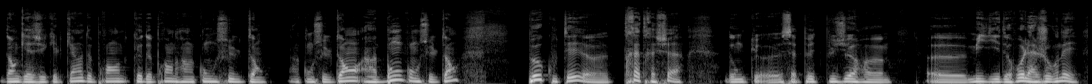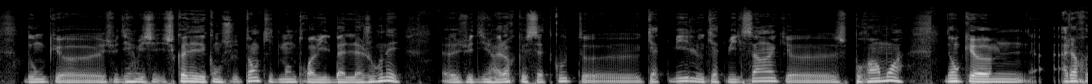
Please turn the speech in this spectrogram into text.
d'engager quelqu'un que de prendre un consultant. Un consultant, un bon consultant peut coûter euh, très très cher. Donc ça peut être plusieurs euh, milliers d'euros la journée. Donc, euh, je veux dire, je, connais des consultants qui demandent 3000 balles la journée. Euh, je veux dire, alors que ça te coûte 4000 ou 4005 pour un mois. Donc, alors,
